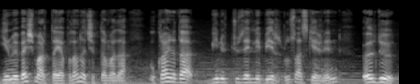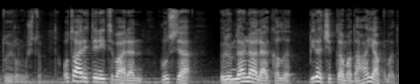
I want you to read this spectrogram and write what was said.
25 Mart'ta yapılan açıklamada Ukrayna'da 1351 Rus askerinin öldüğü duyurulmuştu. O tarihten itibaren Rusya ölümlerle alakalı bir açıklama daha yapmadı.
